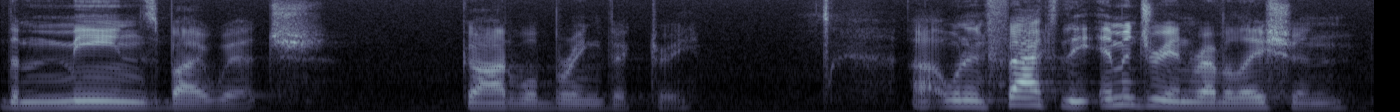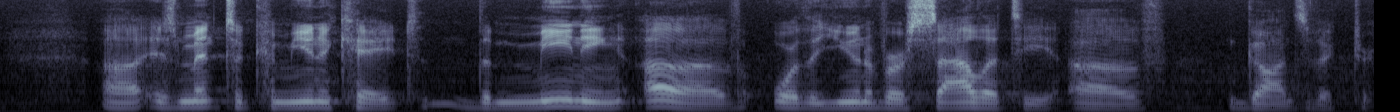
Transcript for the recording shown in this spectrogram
the means by which God will bring victory. Uh, when in fact, the imagery in Revelation uh, is meant to communicate the meaning of or the universality of God's victory.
